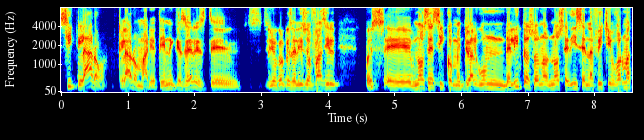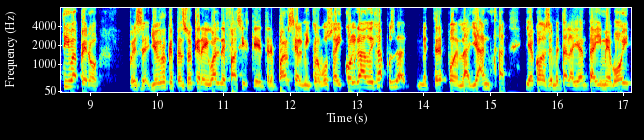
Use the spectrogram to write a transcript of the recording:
Sí, claro, claro, Mario, tiene que ser, este, yo creo que se le hizo fácil, pues eh, no sé si cometió algún delito, eso no, no se dice en la ficha informativa, pero pues eh, yo creo que pensó que era igual de fácil que treparse al microbús ahí colgado, dije, ah, pues me trepo en la llanta, ya cuando se meta la llanta ahí me voy.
